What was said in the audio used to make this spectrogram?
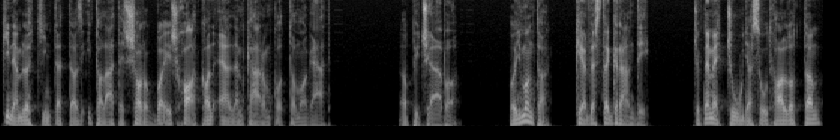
ki nem löttyintette az italát egy sarokba, és halkan el nem káromkodta magát. A picsába. Hogy mondta? kérdezte Grandi. Csak nem egy csúnya szót hallottam,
